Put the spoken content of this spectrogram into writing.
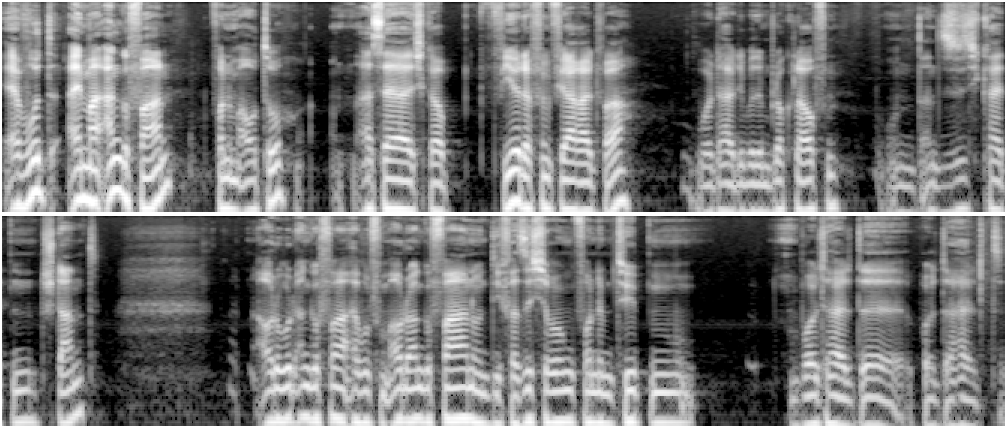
Er wurde einmal angefahren von einem Auto, als er, ich glaube, vier oder fünf Jahre alt war. Wollte halt über den Block laufen und an die Süßigkeiten stand. Auto wurde angefahren, er wurde vom Auto angefahren und die Versicherung von dem Typen wollte halt, äh, wollte halt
